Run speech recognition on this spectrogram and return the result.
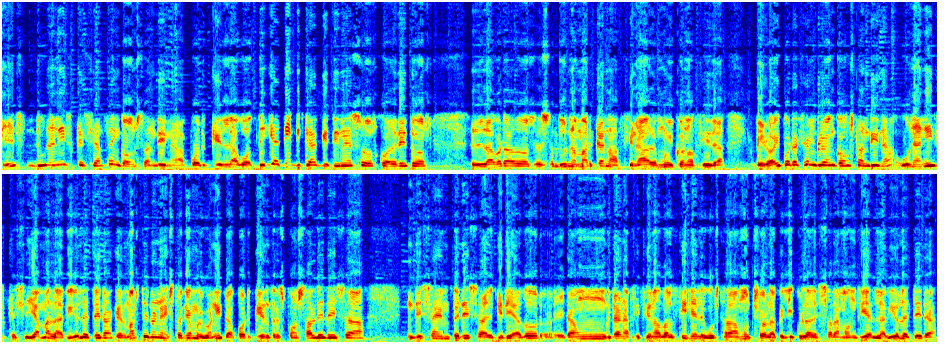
es de un anís que se hace en Constantina, porque la botella típica que tiene esos cuadritos labrados es de una marca nacional muy conocida, pero hay por ejemplo en Constantina un anís que se llama La Violetera, que además tiene una historia muy bonita, porque el responsable de esa, de esa empresa, el creador, era un gran aficionado al cine, le gustaba mucho la película de Sara Montiel, La Violetera,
